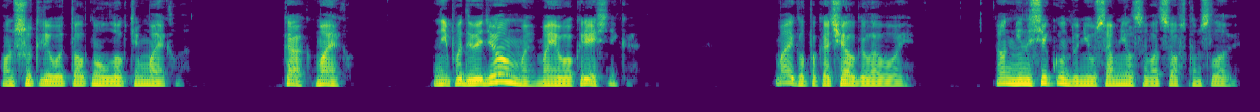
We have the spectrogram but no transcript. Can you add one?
Он шутливо толкнул локтем Майкла. Как, Майкл? Не подведем мы моего крестника? Майкл покачал головой. Он ни на секунду не усомнился в отцовском слове.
